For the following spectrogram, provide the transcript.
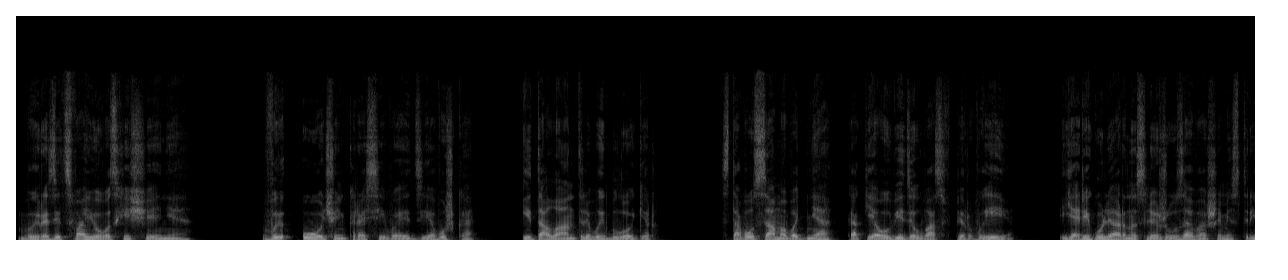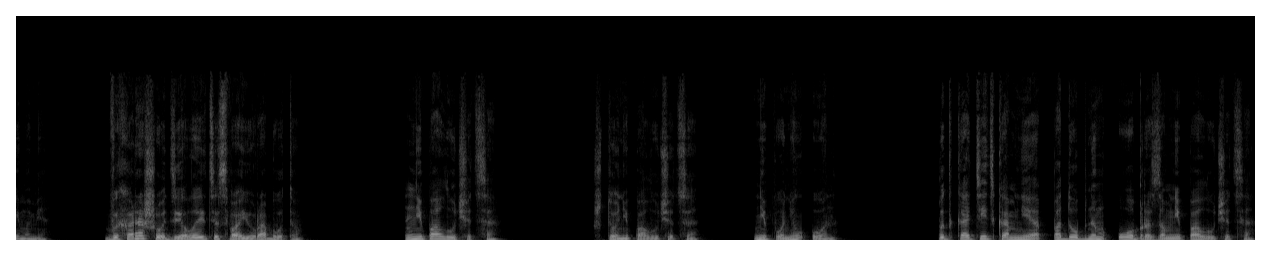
выразить свое восхищение. Вы очень красивая девушка и талантливый блогер. С того самого дня, как я увидел вас впервые, я регулярно слежу за вашими стримами. Вы хорошо делаете свою работу. Не получится. Что не получится? Не понял он. Подкатить ко мне подобным образом не получится.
